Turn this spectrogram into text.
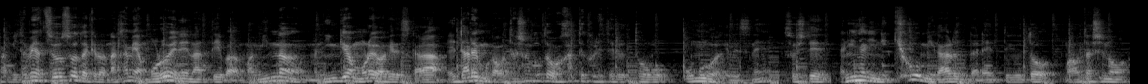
まあ、見た目は強そうだけど中身は脆いねなんて言えば、まあ、みんな、ま人間は脆いわけですからえ誰もが私のことを分かってくれてると思うわけですね。そして何々に興味があるんだねっていうと、ま、私の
